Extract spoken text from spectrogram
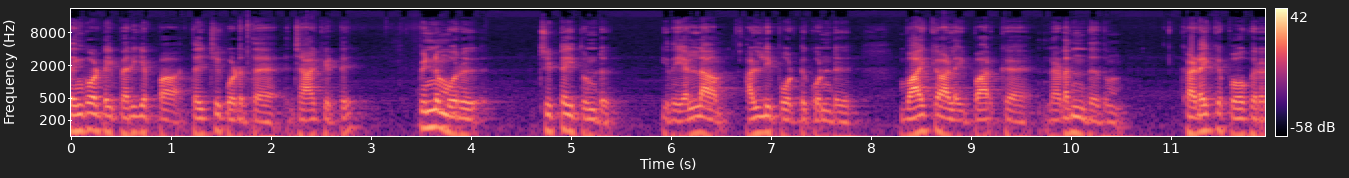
செங்கோட்டை பெரியப்பா தைச்சு கொடுத்த ஜாக்கெட்டு பின்னும் ஒரு சிட்டை துண்டு. இதையெல்லாம் அள்ளி போட்டு கொண்டு வாய்க்காலை பார்க்க நடந்ததும் கடைக்கு போகிற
